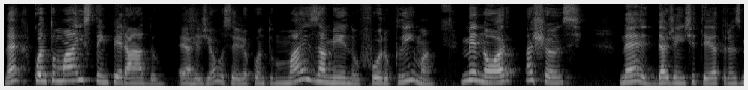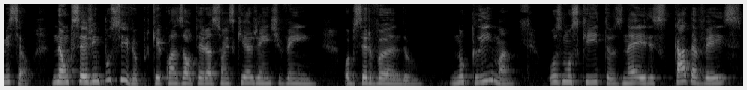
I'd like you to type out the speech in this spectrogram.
Né? Quanto mais temperado é a região, ou seja, quanto mais ameno for o clima, menor a chance né, da gente ter a transmissão. Não que seja impossível, porque com as alterações que a gente vem observando no clima, os mosquitos, né, eles cada vez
